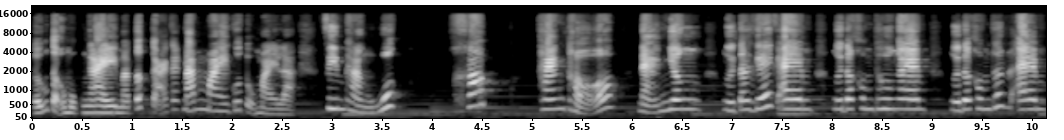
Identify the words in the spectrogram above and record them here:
Tưởng tượng một ngày mà tất cả các đám mây của tụi mày là phim hàn quốc khóc than thở, nạn nhân, người ta ghét em, người ta không thương em, người ta không thích em,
